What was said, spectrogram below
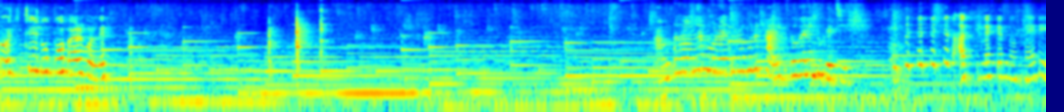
ষষ্ঠীর উপহার। বলে। আমি তো ভাবলাম মনে হয় তোরা কোনো শাড়ির দোকানে ঢুকেছিস আসি না কেন? হ্যাঁ রে।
